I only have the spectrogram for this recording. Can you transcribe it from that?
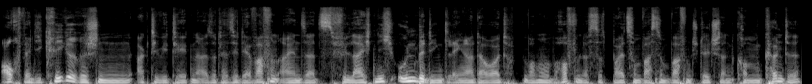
auch wenn die kriegerischen Aktivitäten, also tatsächlich der Waffeneinsatz vielleicht nicht unbedingt länger dauert, wollen wir hoffen, dass das bald zum Waffenstillstand kommen könnte,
